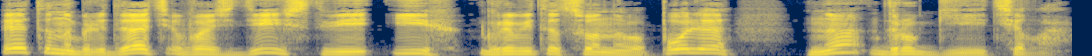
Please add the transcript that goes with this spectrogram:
это наблюдать воздействие их гравитационного поля на другие тела.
